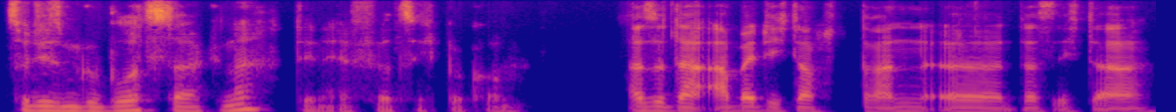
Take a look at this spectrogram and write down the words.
zu diesem Geburtstag ne, den F40 bekommen. Also da arbeite ich doch dran, äh, dass ich da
